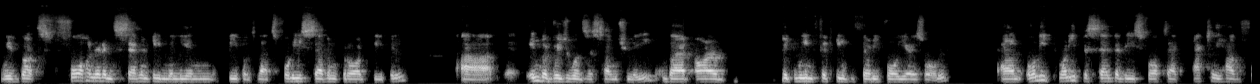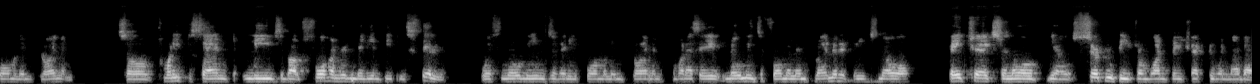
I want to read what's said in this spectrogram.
We've got 470 million people, so that's 47 crore people, uh, individuals essentially, that are between 15 to 34 years old. And only 20% of these folks actually have formal employment. So 20% leaves about 400 million people still with no means of any formal employment. When I say no means of formal employment, it means no paychecks or no you know certainty from one paycheck to another.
